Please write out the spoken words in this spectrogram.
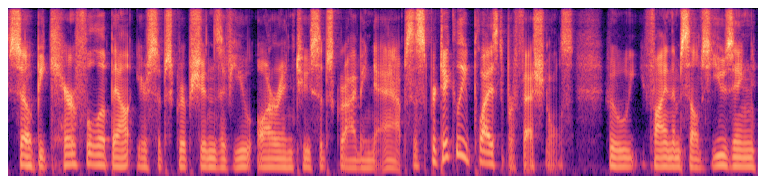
So, be careful about your subscriptions if you are into subscribing to apps. This particularly applies to professionals who find themselves using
